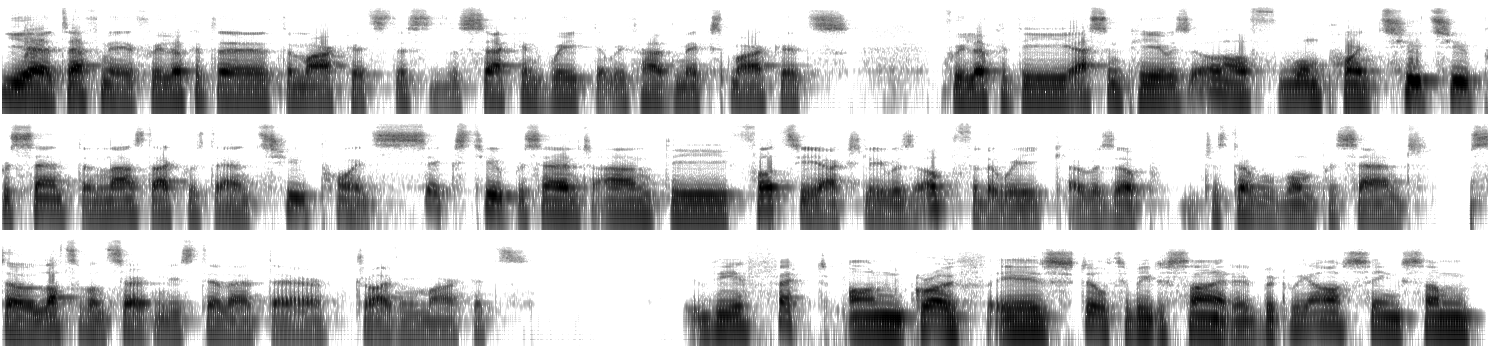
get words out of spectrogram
Yeah, definitely. If we look at the, the markets, this is the second week that we've had mixed markets. If we look at the S&P, it was off 1.22%, the Nasdaq was down 2.62%, and the FTSE actually was up for the week. It was up just over 1%. So lots of uncertainty still out there driving markets. The effect on growth is still to be decided, but we are seeing some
